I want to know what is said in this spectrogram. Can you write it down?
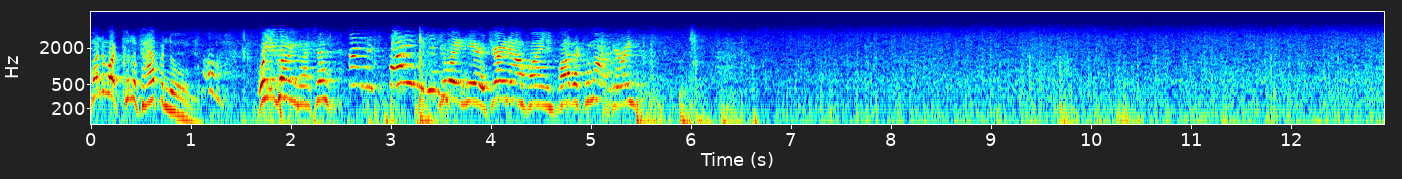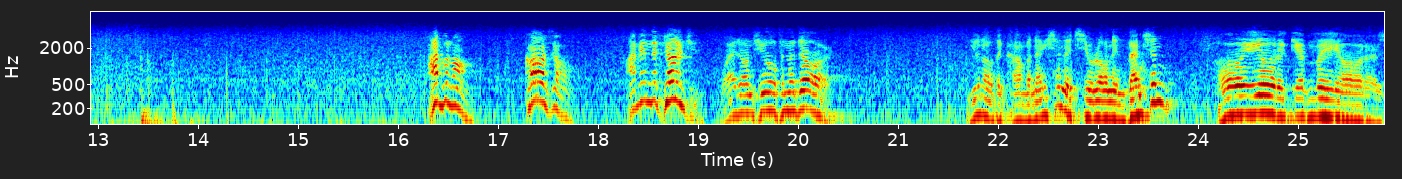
Wonder what could have happened to him. Oh, Where are you going, Master? I must find him. You wait here. Jerry and I'll find your father. Come on, Jerry. Apollon, Gorzo, I'm in the dungeon. Why don't you open the door? You know the combination. It's your own invention. Who are you to give me orders?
